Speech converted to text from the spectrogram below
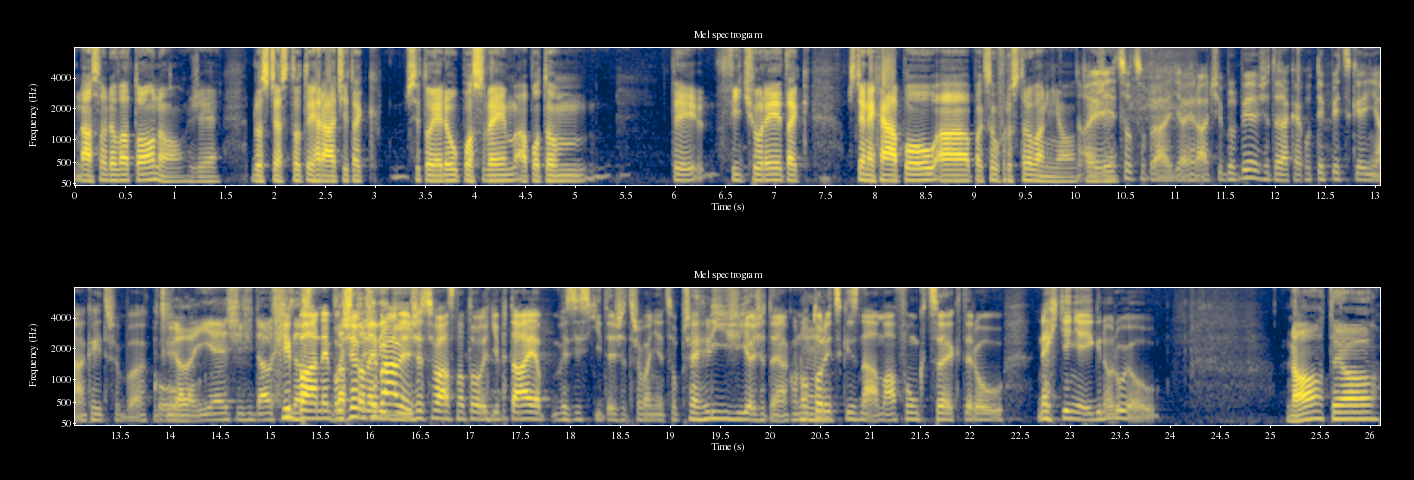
následovat to, no, že dost často ty hráči tak si to jedou po svým a potom ty featurey, tak prostě nechápou a pak jsou frustrovaní. No. no takže... a je něco, co právě dělají hráči blbě, že to je tak jako typický nějaký třeba jako Ježiš, další chyba, zas, nebo zas že, že, právě, že se vás na to lidi ptají a vy zjistíte, že třeba něco přehlíží a že to je jako hmm. notoricky známá funkce, kterou nechtěně ignorujou. No, to jo,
